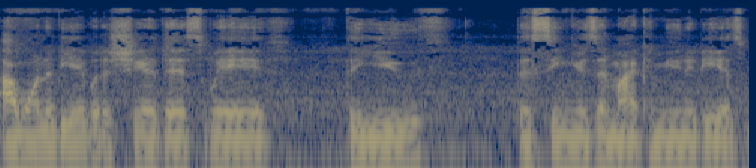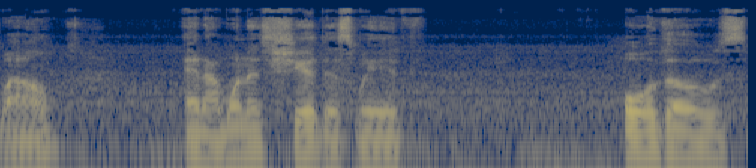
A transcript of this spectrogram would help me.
I want to be able to share this with the youth, the seniors in my community as well. And I want to share this with all those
